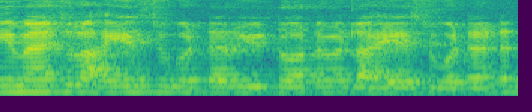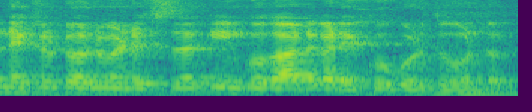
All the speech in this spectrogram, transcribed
ఈ మ్యాచ్లో హైయెస్ట్ కొట్టారు ఈ టోర్నమెంట్లో హైయెస్ట్ కొట్టారు అంటే నెక్స్ట్ టోర్నమెంట్ వచ్చేసరికి ఇంకొక ఆటగాడు ఎక్కువ కొడుతూ ఉంటారు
